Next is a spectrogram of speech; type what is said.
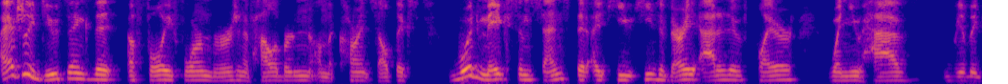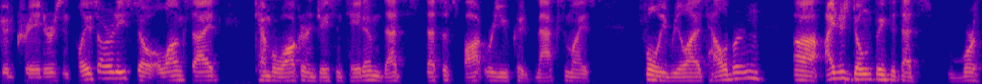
I actually do think that a fully formed version of Halliburton on the current Celtics would make some sense. That he he's a very additive player when you have really good creators in place already. So alongside Kemba Walker and Jayson Tatum, that's that's a spot where you could maximize fully realized Halliburton. Uh, I just don't think that that's worth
